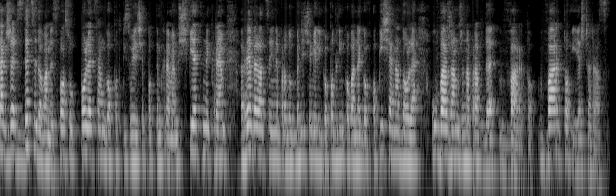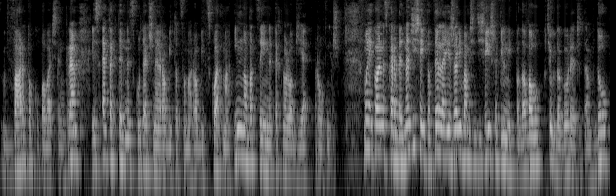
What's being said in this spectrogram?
Także w zdecydowany sposób polecam go, podpisuję się pod tym kremem. Świetny krem, rewelacyjny produkt. Będziecie mieli go podlinkowanego w opisie na dole. Uważam, że naprawdę warto. Warto i jeszcze raz, warto kupować ten krem. Jest efektywny, skuteczny, robi to, co ma robić. Skład ma innowacyjny, technologie również. Moje kochane skarby, na dzisiaj to tyle. Jeżeli Wam się dzisiejszy filmik podobał, kciuk do góry czy tam w dół.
